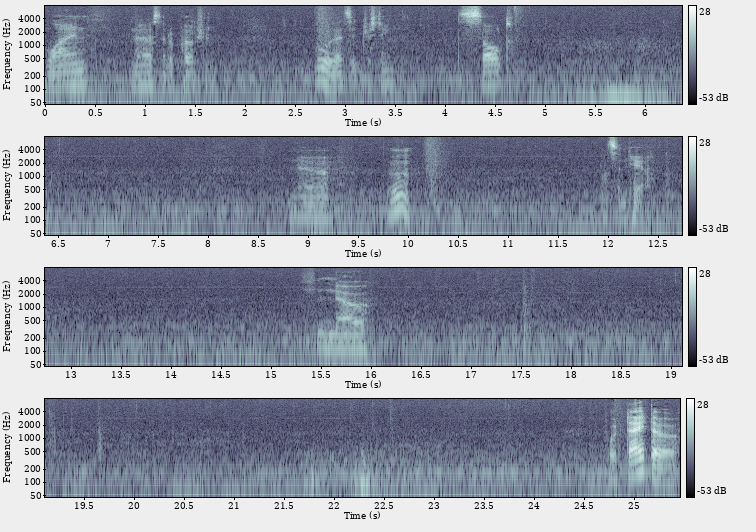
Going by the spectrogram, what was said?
Wine. No, that's not a potion. Ooh, that's interesting. Salt. No. Ooh. What's in here? No. Potato.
